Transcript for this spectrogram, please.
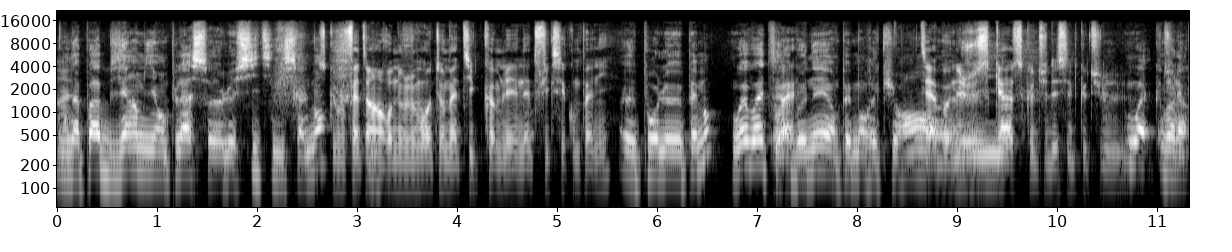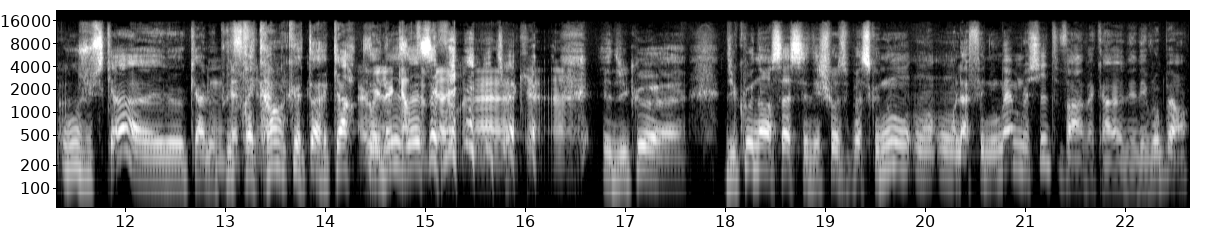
On ouais. n'a pas bien mis en place euh, le site initialement. Est-ce que vous faites un renouvellement automatique comme les Netflix et compagnie? Euh, pour le paiement? Ouais, ouais, tu es Ouais. abonné en paiement récurrent. T'es abonné euh, jusqu'à il- ce que tu décides que tu le. Ouais, tu voilà. Ou jusqu'à euh, le cas le plus fréquent finale. que ta carte Ah oui, la carte Ah, tu ouais. Et du coup, du coup, non, ça, c'est des choses parce que nous, on, on l'a fait nous-mêmes le site, enfin avec des développeurs. hein.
